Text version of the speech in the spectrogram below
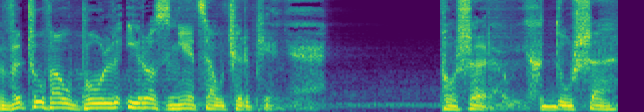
Wyczuwał ból i rozniecał cierpienie. Pożerał ich dusze,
